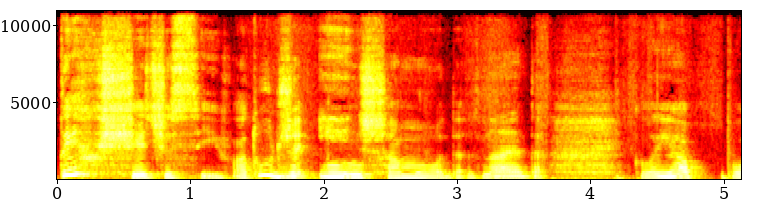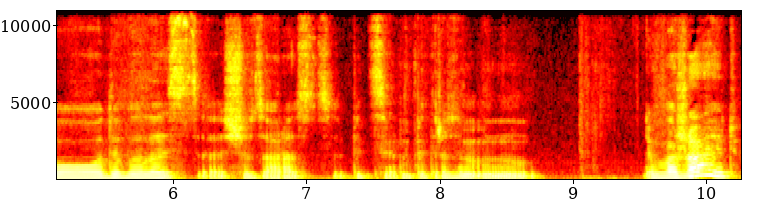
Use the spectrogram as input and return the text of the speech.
тих ще часів, а тут вже інша мода, знаєте? Коли я подивилась, е, що зараз під цим підрозум... вважають,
